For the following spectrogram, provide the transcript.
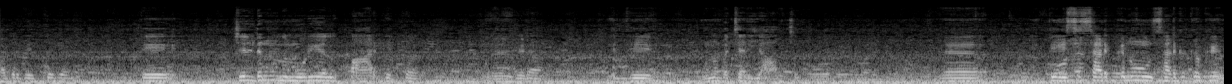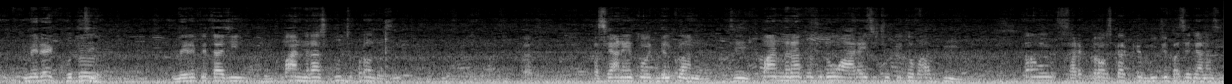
ਆਰਡਰ ਦੇ ਦਿੱਤੇ ਗਏ ਨੇ। ਤੇ ਚਿਲਡਰਨ ਮੈਮੋਰੀਅਲ ਪਾਰਕ ਇੱਕ ਜਿਹੜਾ ਇੱਥੇ ਉਹਨਾਂ ਬੱਚਿਆਂ ਦੀ ਯਾਦ ਚ। ਤੇ ਇਸ ਸੜਕ ਨੂੰ ਸੜਕ ਕਿਉਂਕਿ ਮੇਰੇ ਖੁਦ ਮੇਰੇ ਪਿਤਾ ਜੀ ਭਾਨਰਾ ਸਕੂਲ ਚ ਪੜਾਉਂਦੇ ਸੀ। ਪਸਿਆਣੇ ਤੋਂ ਦਿਲ ਭਾਨਰਾ। ਜੀ। ਭਾਨਰਾ ਤੋਂ ਜਦੋਂ ਆ ਰਹੇ ਸੀ ਛੁੱਟੀ ਤੋਂ ਬਾਅਦ ਤਾਂ ਉਹ ਸੜਕ ਕ੍ਰਾਸ ਕਰਕੇ ਦੂਜੇ ਪਾਸੇ ਜਾਣਾ ਸੀ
